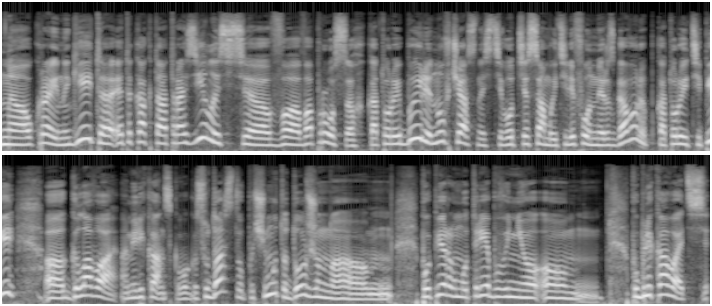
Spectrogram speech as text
э, Украины Гейта, это как-то отразилось э, в вопросах, которые были, ну, в частности, вот те самые телефонные разговоры, которые теперь глава американского государства почему-то должен по первому требованию публиковать.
